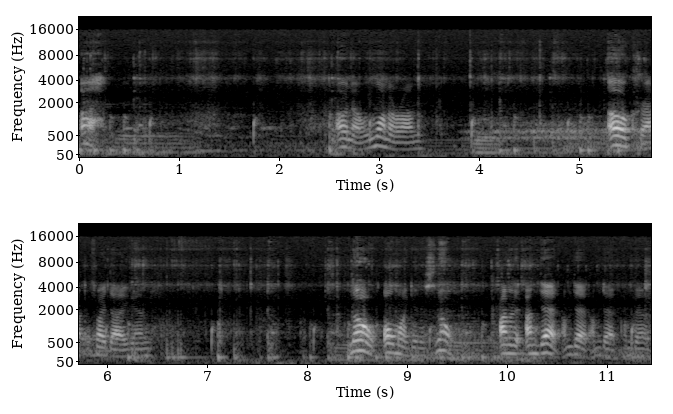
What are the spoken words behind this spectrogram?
Ah. Oh no, we want to run. Oh crap, if I die again. No! Oh my goodness, no! I'm, I'm dead, I'm dead, I'm dead, I'm dead.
